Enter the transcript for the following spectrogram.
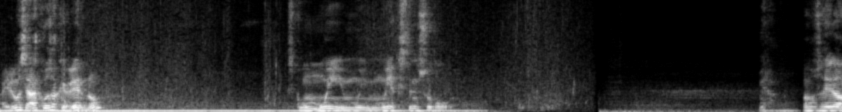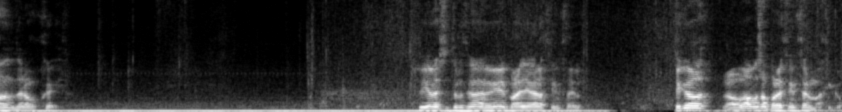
Hay demasiadas cosas que ver, ¿no? Es como muy, muy, muy extenso todo. Mira, vamos a ir a donde tenemos que ir. Sigue las instrucciones de Mimir para llegar a Cincel. Chicos, nos vamos a por el Cincel mágico.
